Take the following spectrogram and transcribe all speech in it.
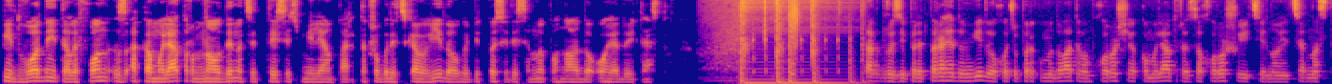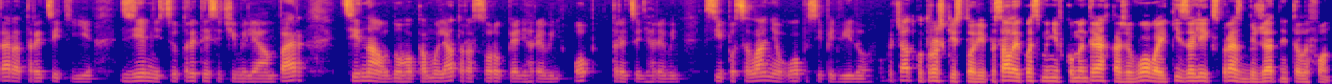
підводний телефон з акумулятором на 11 тисяч мА. Так що буде цікаве відео, ви підписуйтеся, ми погнали до огляду і тесту. Так, друзі, перед переглядом відео хочу порекомендувати вам хороші акумулятори за хорошою ціною. Це в нас Tera 30 e з ємністю 3000 мА. Ціна одного акумулятора 45 гривень, ОП 30 гривень. Всі посилання в описі під відео. Початку трошки історії. Писали якось мені в коментарях, каже Вова, який з AliExpress бюджетний телефон.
